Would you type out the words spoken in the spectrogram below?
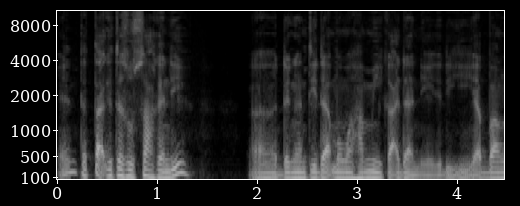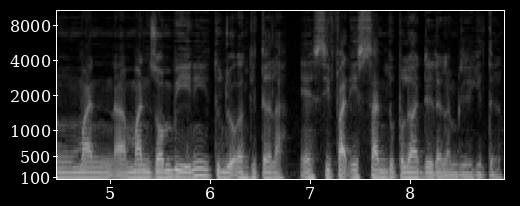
Eh? Tetap kita susahkan dia. Uh, dengan tidak memahami keadaan dia. Jadi abang Man uh, Man Zombie ni tunjukkan kita lah ya sifat ihsan tu perlu ada dalam diri kita.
